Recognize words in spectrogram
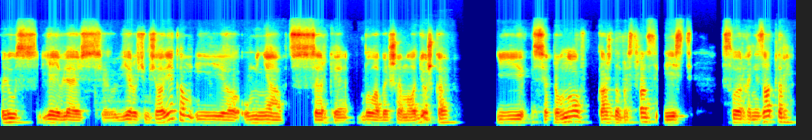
Плюс я являюсь верующим человеком, и у меня в церкви была большая молодежка, и все равно в каждом пространстве есть свой организатор,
